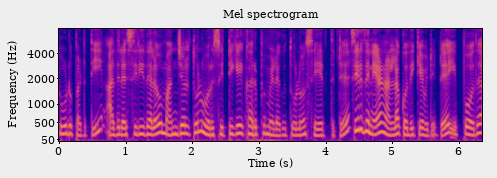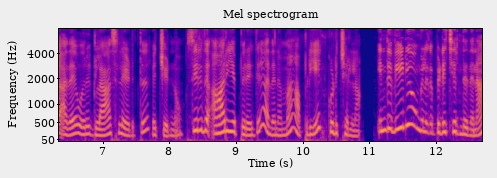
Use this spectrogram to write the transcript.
சூடுபடுத்தி அதுல சிறிதளவு மஞ்சள் தூள் ஒரு சிட்டிகை கருப்பு மிளகு தூளும் சேர்த்துட்டு சிறிது நேரம் நல்லா கொதிக்க விட்டுட்டு இப்போது அதை ஒரு கிளாஸ்ல எடுத்து வச்சிடணும். சிறிது ஆறிய பிறகு அதை நம்ம அப்படியே குடிச்சிடலாம். இந்த வீடியோ உங்களுக்கு பிடிச்சிருந்ததுன்னா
